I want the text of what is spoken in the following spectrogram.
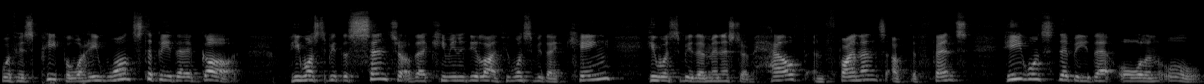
with his people where he wants to be their God. He wants to be the center of their community life. He wants to be their king. He wants to be their minister of health and finance, of defense. He wants to be their all in all.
